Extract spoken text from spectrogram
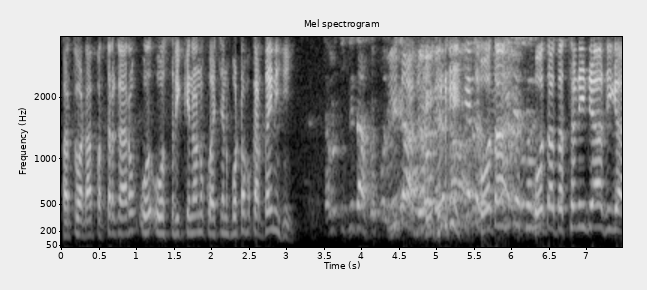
ਪਰ ਤੁਹਾਡਾ ਪੱਤਰਕਾਰ ਉਹ ਉਸ ਤਰੀਕੇ ਨਾਲ ਉਹਨੂੰ ਕੁਐਸਚਨ ਪੁੱਟ ਅਪ ਕਰਦਾ ਹੀ ਨਹੀਂ ਚਲੋ ਤੁਸੀਂ ਦੱਸ ਦਿਓ ਉਹ ਤਾਂ ਉਹ ਤਾਂ ਦੱਸਣ ਹੀ ਡਿਆ ਸੀਗਾ।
